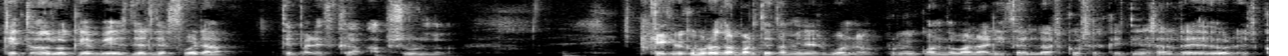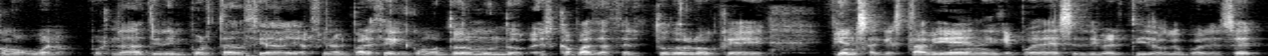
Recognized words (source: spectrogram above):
que todo lo que ves desde fuera te parezca absurdo. Que creo que por otra parte también es bueno, porque cuando banalizas las cosas que tienes alrededor es como, bueno, pues nada tiene importancia y al final parece que como todo el mundo es capaz de hacer todo lo que piensa que está bien y que puede ser divertido, que puede ser,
